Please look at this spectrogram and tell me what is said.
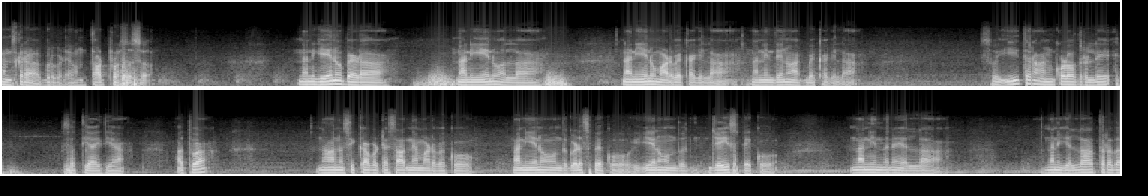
ನಮಸ್ಕಾರ ಗುರುಗಳೇ, ಒಂದು ಥಾಟ್ ಪ್ರೊಸೆಸ್ಸು ನನಗೇನು ಬೇಡ ನಾನು ಏನೂ ಅಲ್ಲ ನಾನು ಏನೂ ಮಾಡಬೇಕಾಗಿಲ್ಲ, ನನ್ನಿಂದೇನೂ ಆಗಬೇಕಾಗಿಲ್ಲ. ಸೊ ಈ ಥರ ಅಂದ್ಕೊಳ್ಳೋದ್ರಲ್ಲಿ ಸತ್ಯ ಇದೆಯಾ? ಅಥವಾ ನಾನು ಸಿಕ್ಕಾಬಟ್ಟೆ ಸಾಧನೆ ಮಾಡಬೇಕು ನಾನು ಏನೋ ಒಂದು ಗಳಿಸ್ಬೇಕು, ಏನೋ ಒಂದು ಜಯಿಸಬೇಕು, ನನ್ನಿಂದನೇ ಎಲ್ಲ ನನಗೆಲ್ಲ ಥರದ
